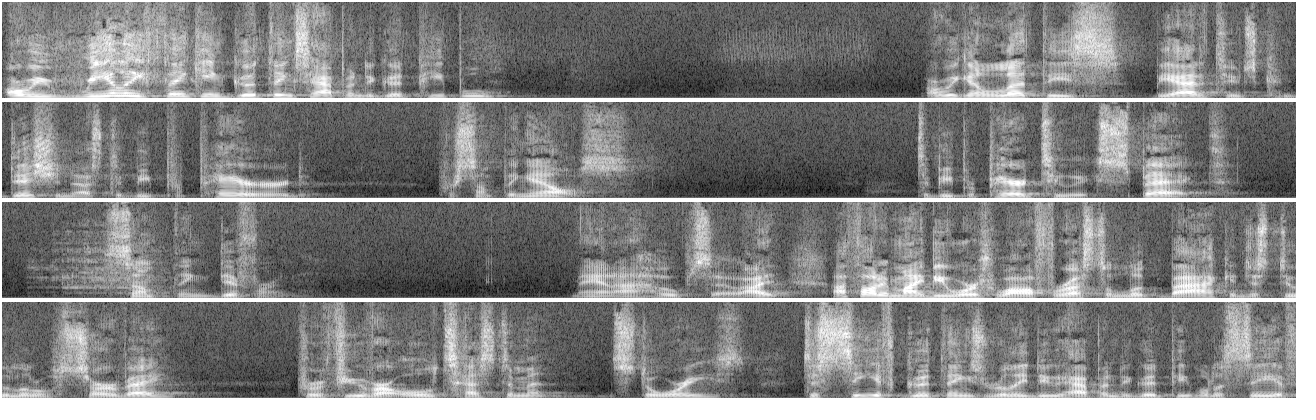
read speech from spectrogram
Are we really thinking good things happen to good people? Are we going to let these Beatitudes condition us to be prepared for something else? To be prepared to expect something different? Man, I hope so. I, I thought it might be worthwhile for us to look back and just do a little survey for a few of our Old Testament stories to see if good things really do happen to good people, to see if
